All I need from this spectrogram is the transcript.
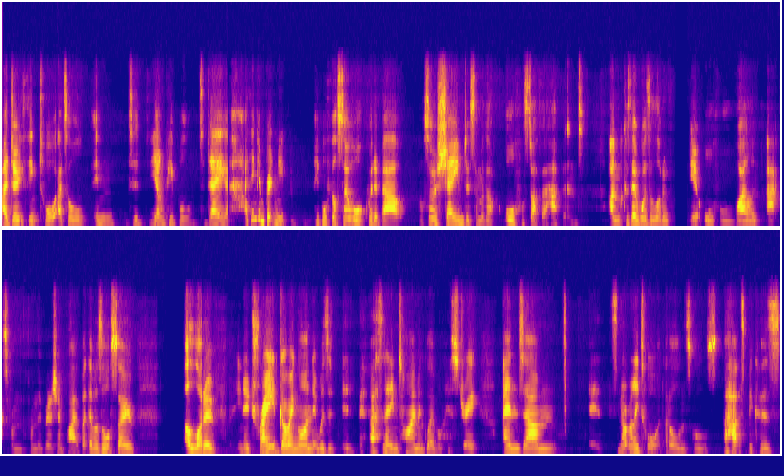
I don't think, taught at all in to young people today. I think in Britain, people feel so awkward about, or so ashamed of some of the awful stuff that happened um, because there was a lot of you know, awful, violent acts from from the British Empire, but there was also a lot of you know trade going on. It was a, a fascinating time in global history, and um, it's not really taught at all in schools. Perhaps because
